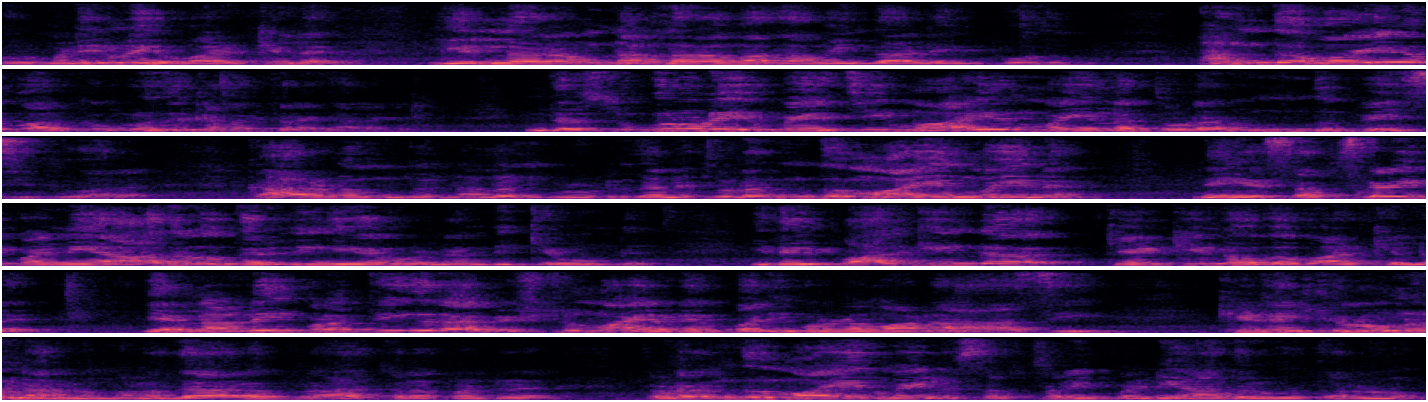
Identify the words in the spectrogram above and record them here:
ஒரு மனிதனுடைய வாழ்க்கையில் இல்லறம் நல்லறமாக அமைந்தாலே போதும். அந்த வகையில் பார்க்கும் பொழுது களத்திரகாரகன் இந்த சுக்ரனுடைய பேச்சு மாயன் மயில தொடர்ந்து பேசிட்டு வர. காரணம் உங்கள் நலன் பொருட்டு தானே. தொடர்ந்து மாயன் மயனை நீங்கள் சப்ஸ்கிரைப் பண்ணி ஆதரவு தருவீங்கிற ஒரு நம்பிக்கை உண்டு. இதை பார்க்கின்ற கேட்கின்ற உங்கள் வாழ்க்கையில் என் அன்னை பிரத்யேகரா விஷ்ணுமாயனுடைய பரிபூர்ணமான ஆசி கிடைக்கணும்னு நான் மனதார பிரார்த்தனை பண்ணுறேன் தொடர்ந்து மாயன் மயனை சப்ஸ்கிரைப் பண்ணி ஆதரவு தரணும்.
